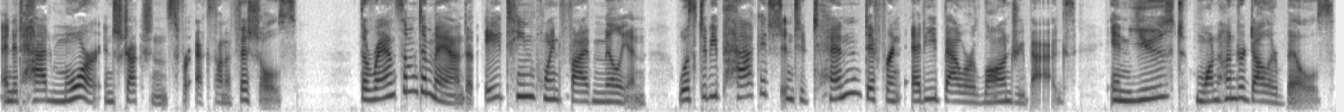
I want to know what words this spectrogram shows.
and it had more instructions for Exxon officials. The ransom demand of 18.5 million was to be packaged into 10 different Eddie Bauer laundry bags in used $100 bills.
